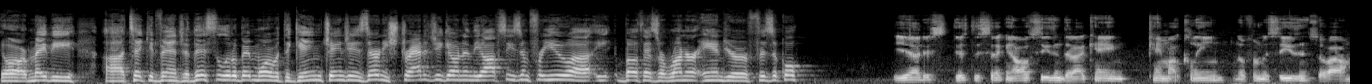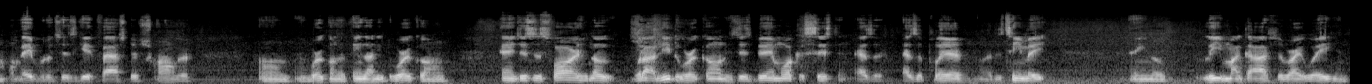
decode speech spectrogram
or maybe uh, take advantage of this a little bit more with the game changing? Is there any strategy going in the offseason for you, uh, both as a runner and your physical? Yeah, this this the second off season that I came came out clean, you know, from the season, so I'm, I'm able to just get faster, stronger, um, and work on the things I need to work on. And just as far as you know, what I need to work on is just being more consistent as a as a player, as a teammate, and you know, lead my guys the right way, and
